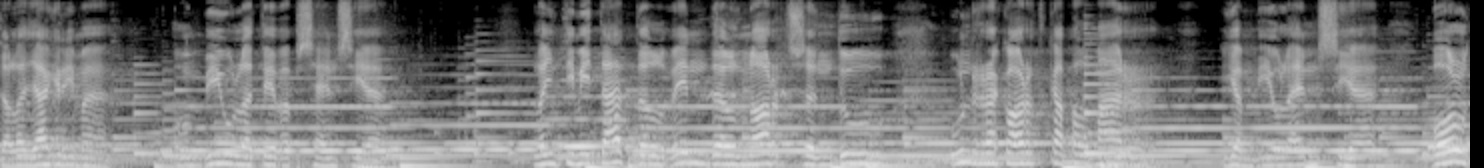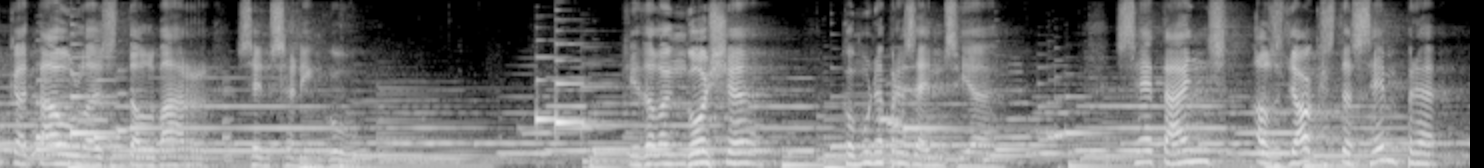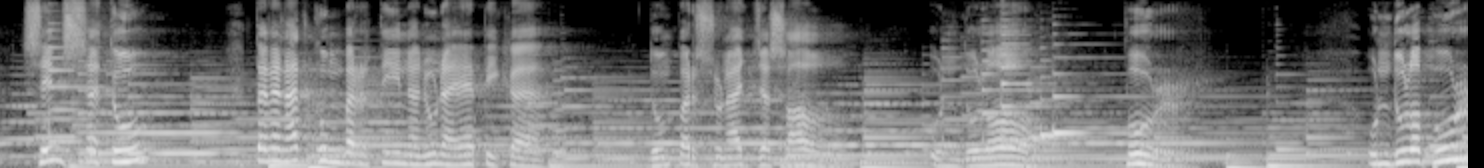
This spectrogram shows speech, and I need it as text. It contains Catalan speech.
de la llàgrima on viu la teva absència. La intimitat del vent del nord s'endú un record cap al mar i amb violència volca taules del bar sense ningú. Queda l'angoixa com una presència. Set anys als llocs de sempre, sense tu, t'han anat convertint en una èpica d'un personatge sol, un dolor pur. Un dolor pur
